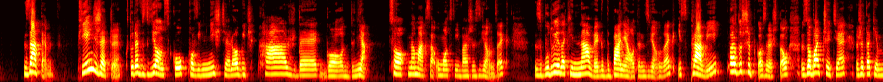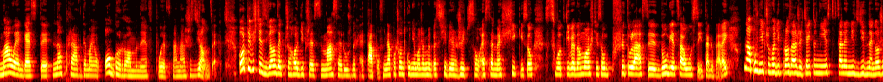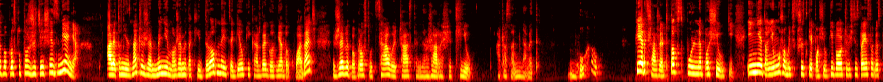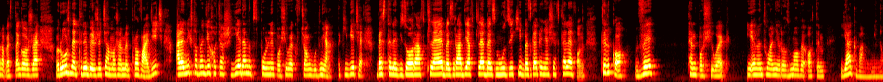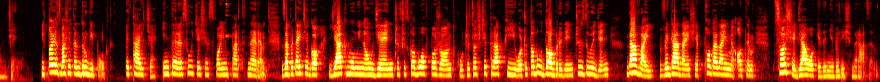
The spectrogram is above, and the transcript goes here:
Zatem pięć rzeczy, które w związku powinniście robić każdego dnia, co na maksa umocni wasz związek, zbuduje taki nawyk dbania o ten związek i sprawi, bardzo szybko zresztą, zobaczycie, że takie małe gesty naprawdę mają ogromny wpływ na nasz związek. Bo oczywiście związek przechodzi przez masę różnych etapów i na początku nie możemy bez siebie żyć, są SMS-siki, są słodkie wiadomości, są przytulasy, długie całusy i tak dalej. No a później przychodzi proza życia i to nie jest wcale nic dziwnego, że po prostu to życie się zmienia ale to nie znaczy, że my nie możemy takiej drobnej cegiełki każdego dnia dokładać, żeby po prostu cały czas ten żar się tlił, a czasami nawet buchał. Pierwsza rzecz to wspólne posiłki. I nie, to nie muszą być wszystkie posiłki, bo oczywiście zdaję sobie sprawę z tego, że różne tryby życia możemy prowadzić, ale niech to będzie chociaż jeden wspólny posiłek w ciągu dnia. Taki wiecie, bez telewizora w tle, bez radia w tle, bez muzyki, bez gapienia się w telefon. Tylko wy ten posiłek i ewentualnie rozmowę o tym, jak Wam minął dzień. I to jest właśnie ten drugi punkt. Pytajcie, interesujcie się swoim partnerem. Zapytajcie go, jak mu minął dzień, czy wszystko było w porządku, czy coś cię trapiło, czy to był dobry dzień, czy zły dzień. Dawaj, wygadaj się, pogadajmy o tym, co się działo, kiedy nie byliśmy razem.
